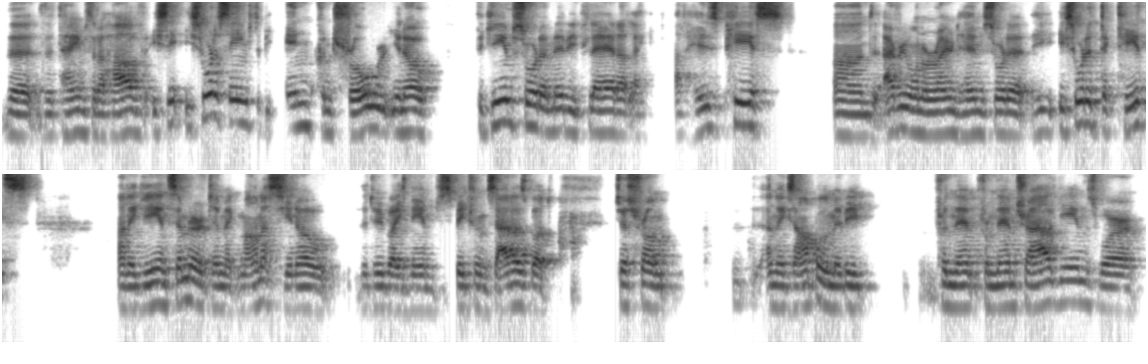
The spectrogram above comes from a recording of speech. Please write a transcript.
the the times that I have, he he sort of seems to be in control. You know, the game sort of maybe played at like at his pace, and everyone around him sort of he, he sort of dictates. And again, similar to McManus, you know, the two guys' names speak for themselves, but just from an example, maybe from them from them trial games where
